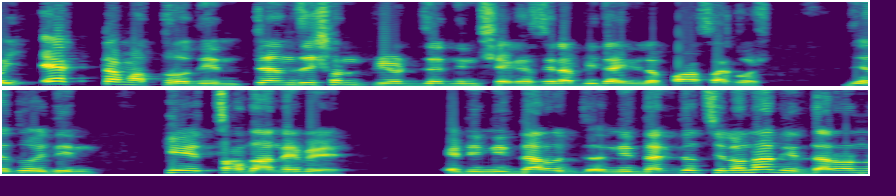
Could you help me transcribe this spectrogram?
ওই একটা মাত্র দিন ট্রানজিশন পিরিয়ড যেদিন শেখ হাসিনা বিদায় নিল পাঁচ আগস্ট, যেহেতু ওই দিন কে চাঁদা নেবে, এটি নির্ধারণ নির্ধারিত ছিল না, নির্ধারণ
